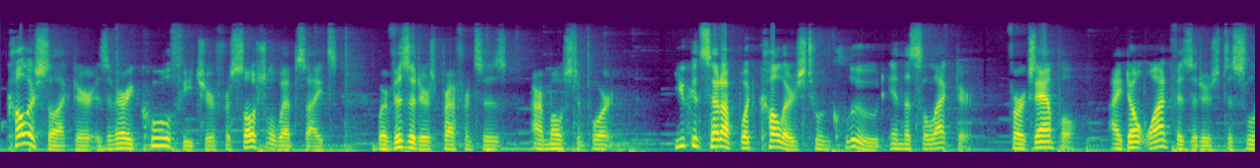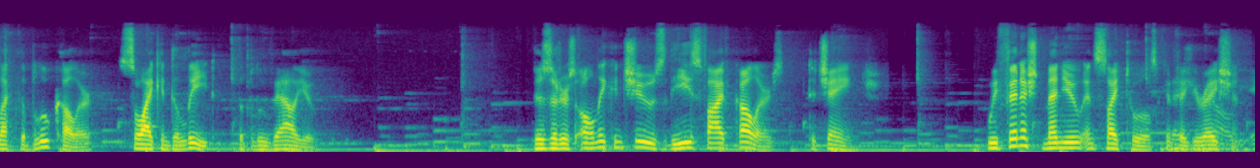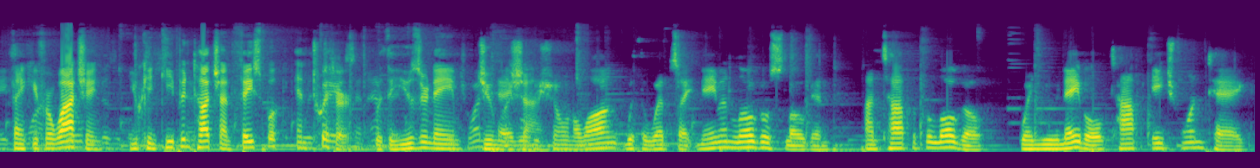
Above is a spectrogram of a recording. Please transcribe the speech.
Color Selector is a very cool feature for social websites where visitors' preferences are most important. You can set up what colors to include in the selector. For example, I don't want visitors to select the blue color, so I can delete the blue value. Visitors only can choose these five colors to change. We finished menu and site tools configuration. Thank you for watching. You can keep in touch on Facebook and Twitter with the username JoomlaShine. will be shown along with the website name and logo slogan on top of the logo when you enable top H1 tag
